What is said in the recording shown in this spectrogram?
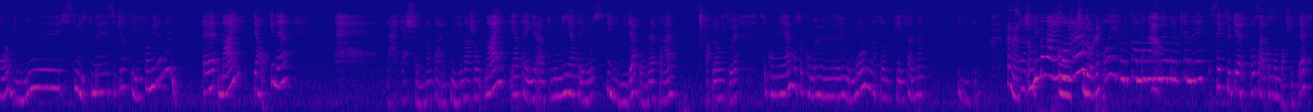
har du noe eh, historikk med psykiatrifamilien din? Eh, nei, jeg har ikke det. Nei, jeg skjønner at det er litt mye. Det er sånn Nei, jeg trenger autonomi. Jeg trenger å styre over dette her. Ja, lang historie. Så kommer vi hjem, og så kommer hun eh, jordmoren. Altså fint for henne, men ingenting. Jeg Det vet er sånn Vi må veie. Altfor dårlig. Oi, får du ikke amma? nå? det er bare å klemme litt. Seks uker etterpå så er jeg på sånn barseltreff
